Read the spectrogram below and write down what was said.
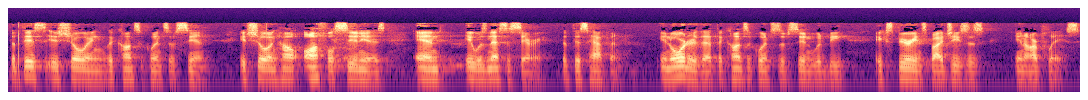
that this is showing the consequence of sin. It's showing how awful sin is, and it was necessary that this happened in order that the consequences of sin would be experienced by Jesus in our place.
